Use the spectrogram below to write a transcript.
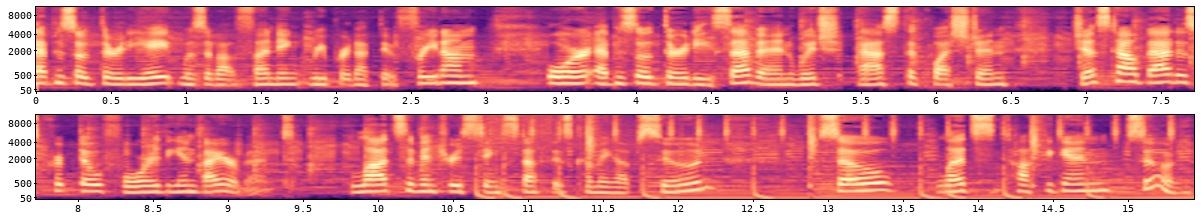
episode 38 was about funding reproductive freedom, or episode 37, which asked the question just how bad is crypto for the environment? Lots of interesting stuff is coming up soon. So let's talk again soon.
